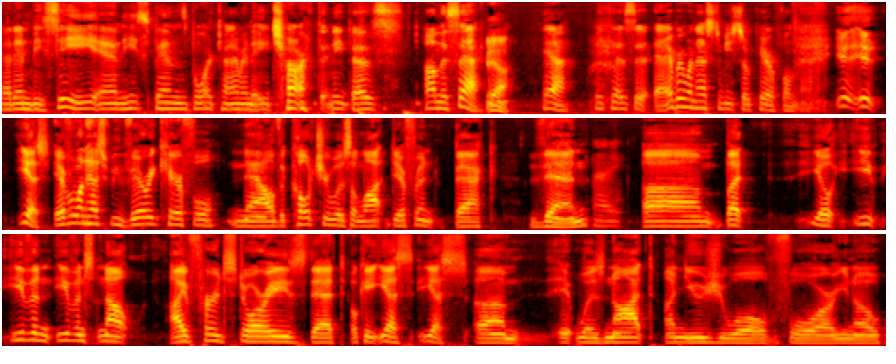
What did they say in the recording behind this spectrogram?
at NBC, and he spends more time in HR than he does on the set. Yeah. Yeah, because uh, everyone has to be so careful now. It, it yes, everyone has to be very careful now. The culture was a lot different back then. Right. Um, but you know, e- even even now, I've heard stories that okay, yes, yes, um, it was not unusual for you know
